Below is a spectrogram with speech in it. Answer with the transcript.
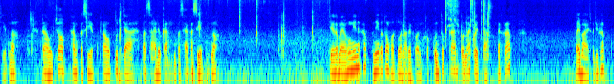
ษตรเนาะ เราชอบทำเกษตร เราพูดจาภาษาเดียวกัน ภาษาเกษตรเนาะ เจอกันใหม่พรุ่งนี้นะครับ วันนี้ก็ต้องขอตัวลาไปก่อน ขอบคุณทุกการกดไลค์ กดติดตามนะครับบ๊ายบาย สวัสดีครับ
